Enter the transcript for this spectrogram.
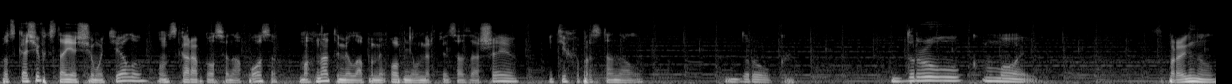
Подскочив к стоящему телу, он вскарабкался на посох, мохнатыми лапами обнял мертвеца за шею и тихо простонал. «Друг, друг мой!» Спрыгнул,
